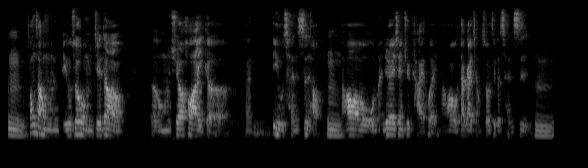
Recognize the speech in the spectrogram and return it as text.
嗯通常我们比如说我们接到呃我们需要画一个，嗯，例如城市好。嗯。然后我们就会先去开会，然后大概讲说这个城市嗯，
